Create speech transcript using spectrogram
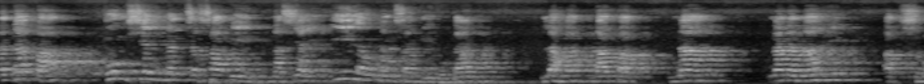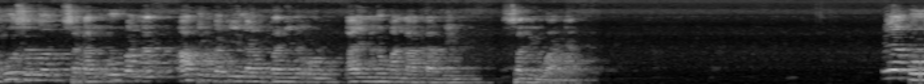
na dapat kung siya'y nagsasabi na siya'y ilaw ng sanglibutan, lahat dapat na nananalig at sumusunod sa kalooban ng ating dakilang Panginoon ay lumalakad din sa liwanag. Kaya po,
